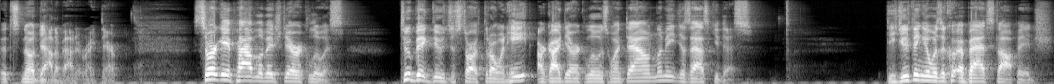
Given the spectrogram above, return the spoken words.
It's no doubt about it, right there. Sergey Pavlovich, Derrick Lewis, two big dudes to start throwing heat. Our guy Derrick Lewis went down. Let me just ask you this: Did you think it was a, a bad stoppage,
